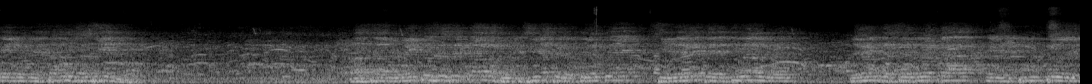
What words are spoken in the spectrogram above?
en lo que estamos haciendo. Hasta el momento se ha acercado la policía, pero creo que si deben de decir algo, deben de hacerlo acá en el punto de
